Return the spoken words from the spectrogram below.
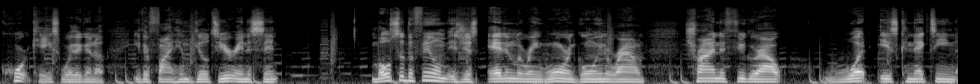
court case where they're going to either find him guilty or innocent. Most of the film is just Ed and Lorraine Warren going around trying to figure out what is connecting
